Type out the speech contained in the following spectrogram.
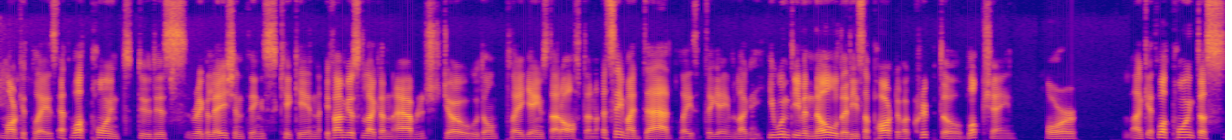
marketplace, at what point do these regulation things kick in? If I'm just like an average Joe who don't play games that often, let's say my dad plays the game, like he wouldn't even know that he's a part of a crypto blockchain, or like at what point does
